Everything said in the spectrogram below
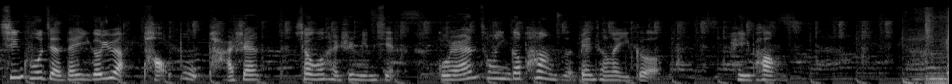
辛苦减肥一个月，跑步、爬山。效果很是明显，果然从一个胖子变成了一个黑胖子。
